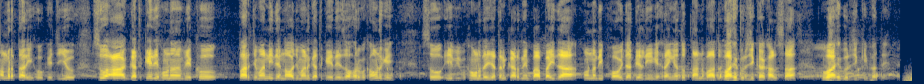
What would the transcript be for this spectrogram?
ਅੰਮ੍ਰਿਤਧਾਰੀ ਹੋ ਕੇ ਜੀਓ। ਸੋ ਆ ਗਤਕੇ ਦੇ ਹੁਣ ਵੇਖੋ ਭਰ ਜਵਾਨੀ ਦੇ ਨੌਜਵਾਨ ਗਤਕੇ ਦੇ ਜ਼ੋਹਰ ਵਿਖਾਉਣਗੇ। ਸੋ ਇਹ ਵੀ ਵਿਖਾਉਣ ਦਾ ਯਤਨ ਕਰਦੇ ਬਾਬਾ ਜੀ ਦਾ, ਉਹਨਾਂ ਦੀ ਫੌਜ ਦਾ ਦਿਲ ਦੀਆਂ ਗਹਿਰਾਈਆਂ ਤੋਂ ਧੰਨਵਾਦ। ਵਾਹਿਗੁਰੂ ਜੀ ਕਾ ਖਾਲਸਾ, ਵਾਹਿਗੁਰੂ ਜੀ ਕੀ ਫਤਿਹ।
